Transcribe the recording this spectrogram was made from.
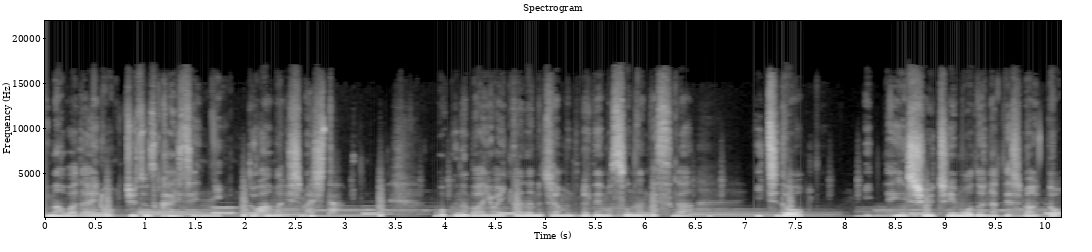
今話題の呪術廻戦にドハマりしました。僕の場合はいかなるジャンルでもそうなんですが、一度一点集中モードになってしまうと、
